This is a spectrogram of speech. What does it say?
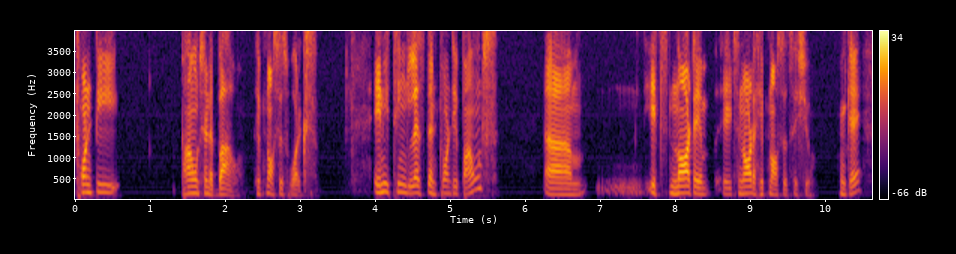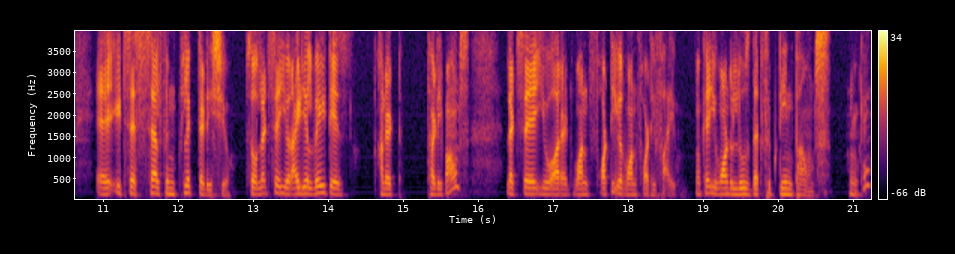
20 pounds and above, hypnosis works. Anything less than 20 pounds, um, it's not a it's not a hypnosis issue. Okay, uh, it's a self-inflicted issue. So let's say your ideal weight is 130 pounds. Let's say you are at 140 or 145. Okay, you want to lose that 15 pounds. Okay,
